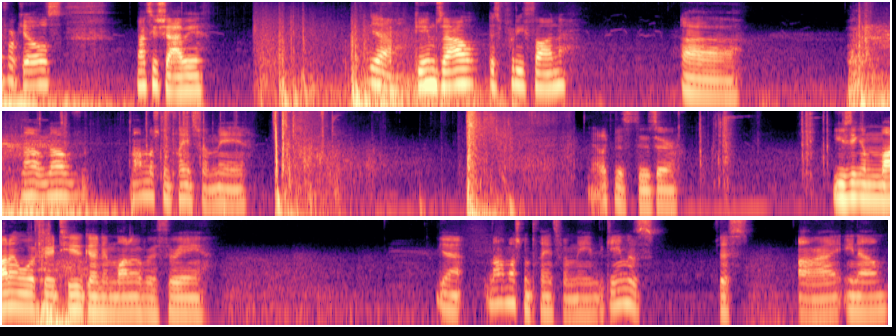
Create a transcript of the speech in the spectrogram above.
24 kills. Not too shabby. Yeah, games out is pretty fun. Uh, No, no, not much complaints from me. Yeah, look at this loser. Using a Modern Warfare 2 gun in Modern Warfare 3. Yeah, not much complaints from me. The game is just alright, you know?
